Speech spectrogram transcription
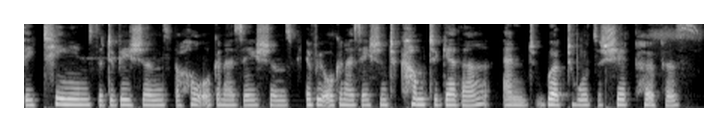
the teams, the divisions, the whole organizations, every organization to come together and work towards a shared purpose.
